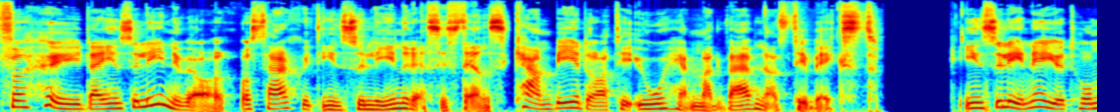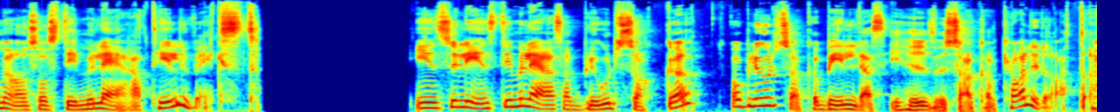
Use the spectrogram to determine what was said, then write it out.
Förhöjda insulinnivåer och särskilt insulinresistens kan bidra till ohämmad vävnadstillväxt. Insulin är ju ett hormon som stimulerar tillväxt. Insulin stimuleras av blodsocker och blodsocker bildas i huvudsak av kolhydrater.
